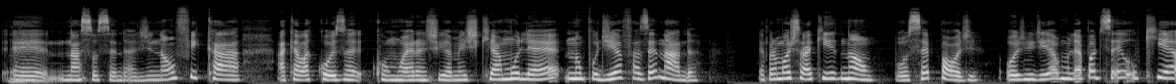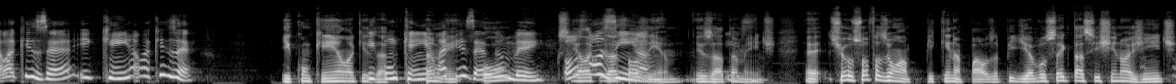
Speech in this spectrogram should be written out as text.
é, na sociedade, não ficar aquela coisa como era antigamente que a mulher não podia fazer nada. É para mostrar que não, você pode. Hoje em dia a mulher pode ser o que ela quiser e quem ela quiser. E com quem ela quiser. E com quem ela quiser Ou também. Ou ela sozinha. quiser sozinha. Exatamente. É, deixa eu só fazer uma pequena pausa, pedir a você que está assistindo a gente,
